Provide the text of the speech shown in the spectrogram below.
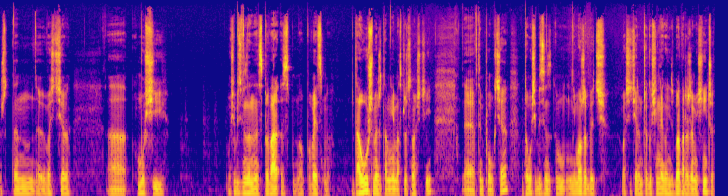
że ten e, właściciel musi, musi być związany z, no powiedzmy, załóżmy, że tam nie ma sprzeczności w tym punkcie, to musi być, nie może być właścicielem czegoś innego niż browar rzemieślniczy,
